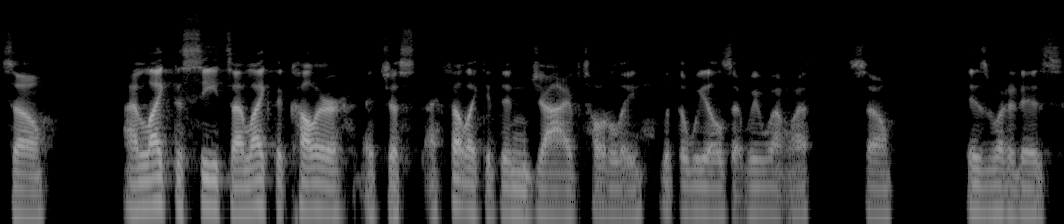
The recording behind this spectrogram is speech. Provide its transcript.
So I like the seats. I like the color. It just, I felt like it didn't jive totally with the wheels that we went with. So is what it is.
